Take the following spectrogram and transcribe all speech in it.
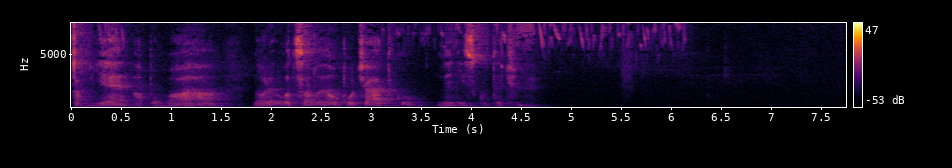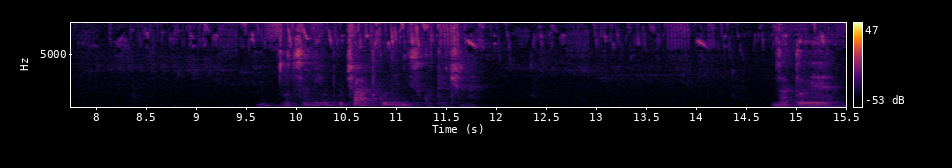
tam je a pomáhá, no ale od samého počátku není skutečné. Hm? Od samého počátku není skutečné. Na to je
